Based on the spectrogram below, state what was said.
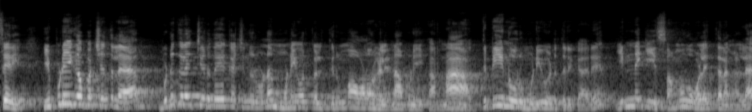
சரி இப்படி இருக்க பட்சத்தில் விடுதலை சிறுத்தை கட்சி நிறுவனம் முனைவர் திருமாவளவர்கள் என்ன பண்ணியிருக்காருன்னா திடீர்னு ஒரு முடிவு எடுத்திருக்காரு. இன்னைக்கு சமூக வலைத்தளங்களில்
